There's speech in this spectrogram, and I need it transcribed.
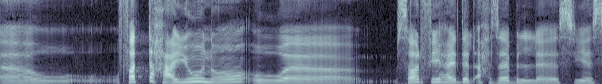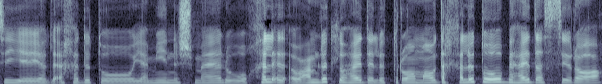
وفتح عيونه وصار في هيدي الأحزاب السياسية يلي اخذته يمين شمال وخلق وعملت له هيدي ال trauma ودخلته بهيدا الصراع.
